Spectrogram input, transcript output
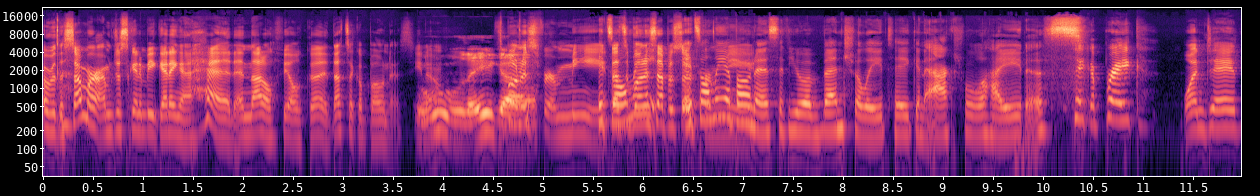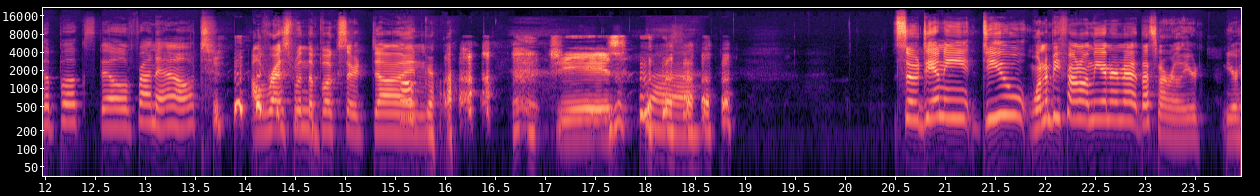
Over the summer, I'm just going to be getting ahead, and that'll feel good. That's like a bonus, you know. ooh, there you It's a go. bonus for me. It's That's only, a bonus episode. It's for only a bonus if you eventually take an actual hiatus. Take a break. One day the books they'll run out. I'll rest when the books are done. Oh, Jeez. Uh, so, Danni, do you want to be found on the internet? That's not really your your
